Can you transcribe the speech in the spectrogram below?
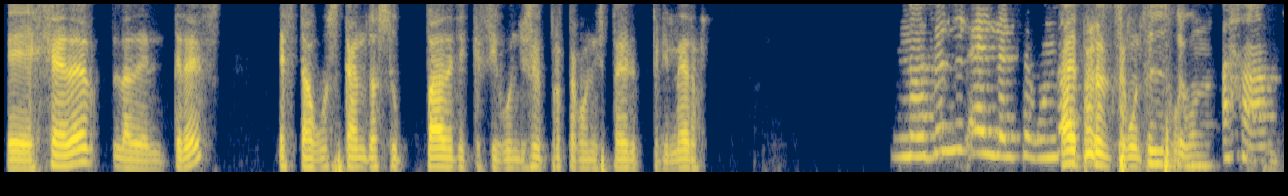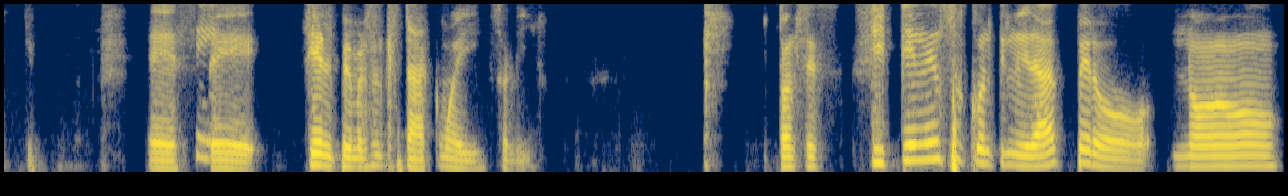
eh, Heather, la del 3, está buscando a su padre, que según yo es el protagonista del primero. ¿No es el, el del segundo? Ay, pero el segundo. Es el segundo. Ajá. Este, sí. el primero es el que está como ahí solillo. Entonces, sí tienen su continuidad, pero no,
